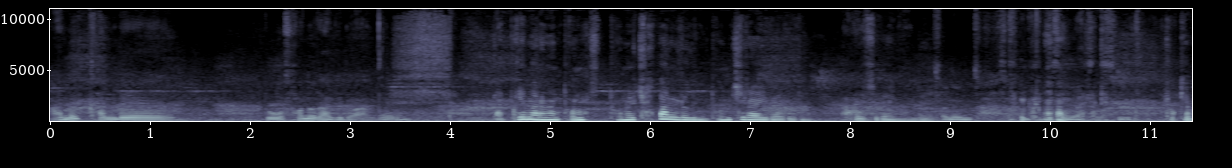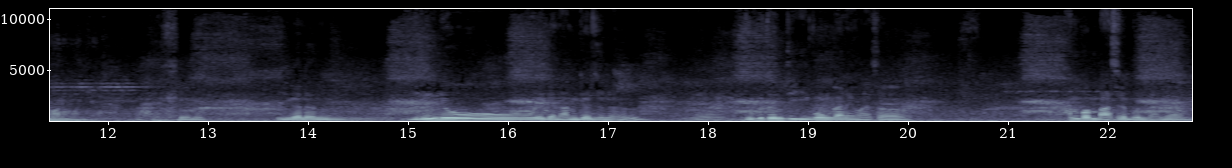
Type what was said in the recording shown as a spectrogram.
아늑한데 또 서늘하기도 하고 나쁘게 말하면 돈, 돈을 처바른 돈치라이라고도 할 수가 있는데 저는 절대 그렇게 생각했습니다. 좋게 보는군요. 그거는 이거는 인류에게 남겨주는 예, 누구든지 이 공간에 와서 한번 맛을 본다면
